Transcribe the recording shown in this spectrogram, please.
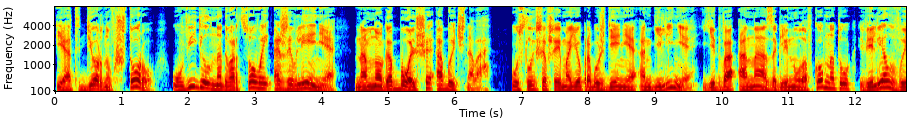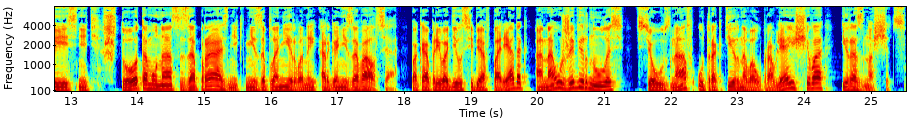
и отдернув штору, увидел на Дворцовой оживление намного больше обычного. Услышавшей мое пробуждение Ангелине, едва она заглянула в комнату, велел выяснить, что там у нас за праздник незапланированный организовался. Пока приводил себя в порядок, она уже вернулась, все узнав у трактирного управляющего и разносчиц.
